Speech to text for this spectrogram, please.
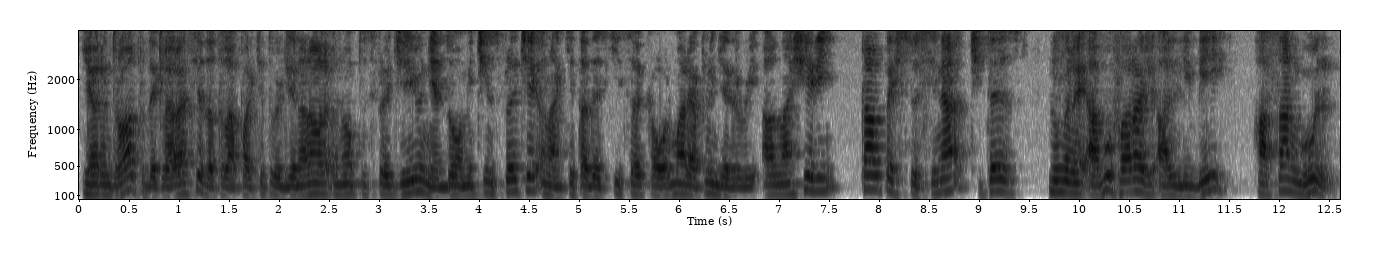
Iar într-o altă declarație dată la parchetul general în 18 iunie 2015, în ancheta deschisă ca urmare a plângerii lui al-Nashiri, Talpeș susținea, citez, numele Abu Faraj al-Libi, Hassan Gul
